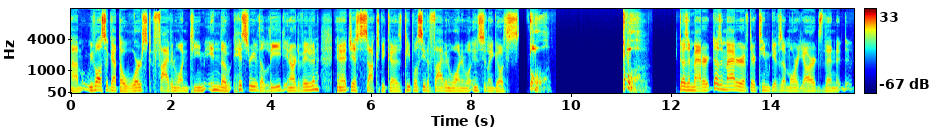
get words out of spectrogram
Um, we've also got the worst five and one team in the history of the league in our division, and it just sucks because people see the five and one and will instantly go, oh, oh. Doesn't matter. It doesn't matter if their team gives up more yards than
